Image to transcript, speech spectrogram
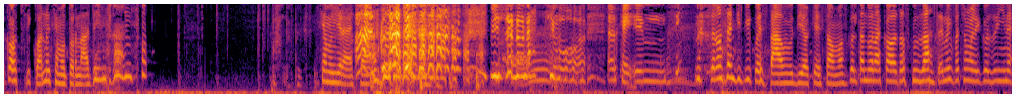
Eccoci qua, noi siamo tornati intanto. Siamo in diretta. Ah, scusate! Mi sono un attimo... Ok, ehm, sì. Se non senti più quest'audio che stavamo ascoltando una cosa, scusate, noi facciamo le cosine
